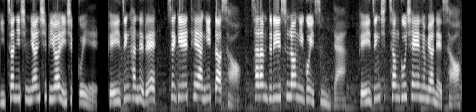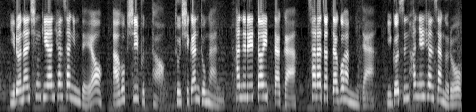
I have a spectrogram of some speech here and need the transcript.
2020년 12월 29일 베이징 하늘에 세 개의 태양이 떠서 사람들이 술렁이고 있습니다. 베이징 시청구 셰에누면에서 일어난 신기한 현상인데요. 9시부터 2시간 동안 하늘에 떠 있다가 사라졌다고 합니다. 이것은 환일 현상으로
